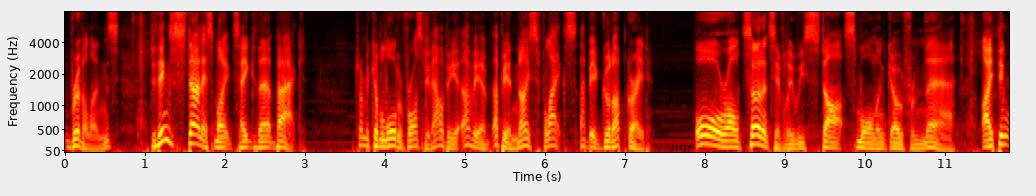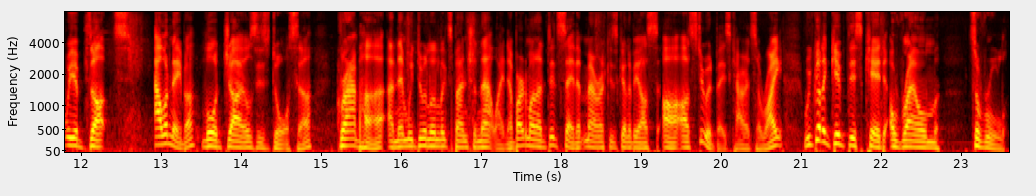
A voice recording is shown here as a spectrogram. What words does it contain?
Riverlands. Do you think Stannis might take that back? Try and become Lord of Rosby. That would be, that'd be, a, that'd be a nice flex. That'd be a good upgrade. Or alternatively, we start small and go from there. I think we abduct our neighbor, Lord Giles' daughter, grab her, and then we do a little expansion that way. Now, bear in mind, I did say that Merryk is going to be our, our, our steward-based character, right? We've got to give this kid a realm to rule.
